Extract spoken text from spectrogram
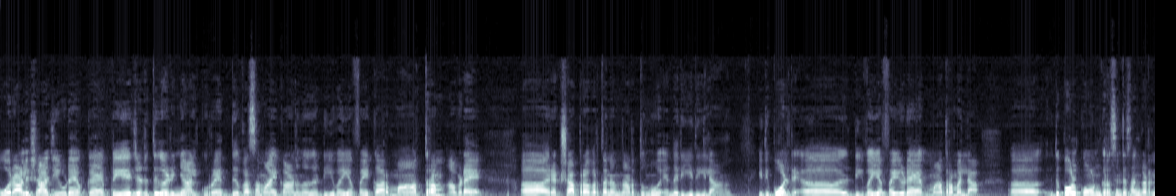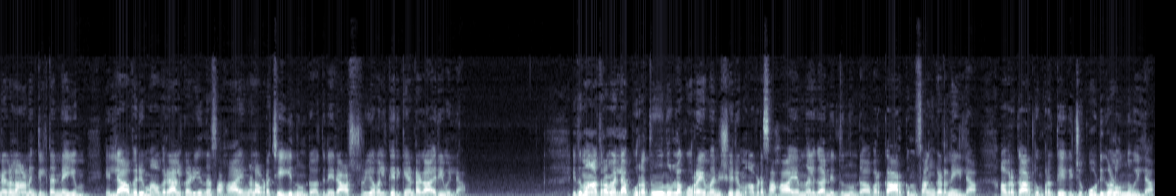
പോരാളി ഷാജിയുടെ ഒക്കെ പേജ് എടുത്തു കഴിഞ്ഞാൽ കുറെ ദിവസമായി കാണുന്നത് ഡിവൈഎഫ്ഐക്കാർ മാത്രം അവിടെ രക്ഷാപ്രവർത്തനം നടത്തുന്നു എന്ന രീതിയിലാണ്. ഇതിപ്പോൾ ഡിവൈഎഫ്ഐയുടെ മാത്രമല്ല ഇതിപ്പോൾ കോൺഗ്രസിന്റെ സംഘടനകളാണെങ്കിൽ തന്നെയും എല്ലാവരും അവരാൽ കഴിയുന്ന സഹായങ്ങൾ അവിടെ ചെയ്യുന്നുണ്ട്. അതിനെ രാഷ്ട്രീയവൽക്കരിക്കേണ്ട കാര്യമില്ല. ഇത് മാത്രമല്ല പുറത്തു നിന്നുള്ള കുറേ മനുഷ്യരും അവിടെ സഹായം നൽകാൻ എത്തുന്നുണ്ട്. അവർക്കാർക്കും സംഘടനയില്ല. അവർക്കാർക്കും പ്രത്യേകിച്ച് കൊടികളൊന്നുമില്ല.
